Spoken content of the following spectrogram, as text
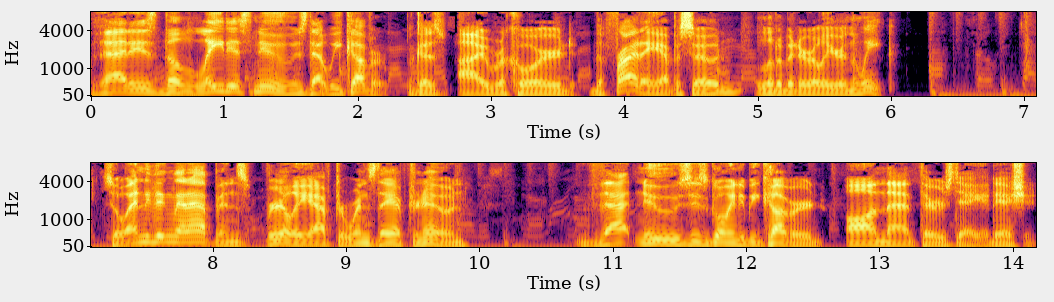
that is the latest news that we cover because I record the Friday episode a little bit earlier in the week. So anything that happens really after Wednesday afternoon, that news is going to be covered on that Thursday edition.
